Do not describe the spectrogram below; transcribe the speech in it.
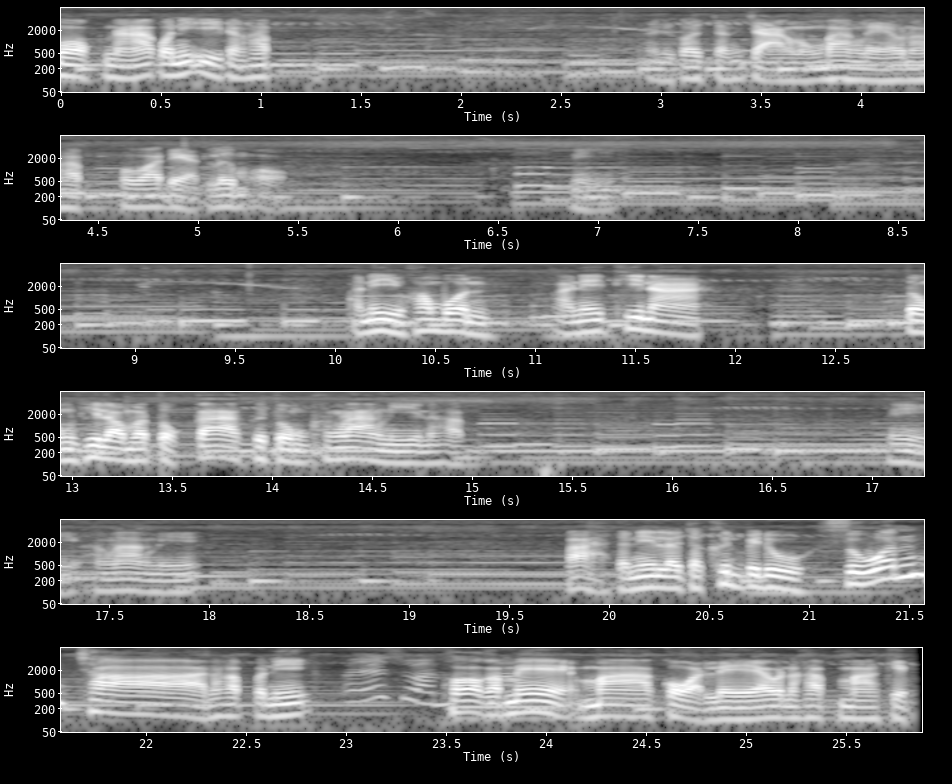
หมอกหนากว่านี้อีกนะครับ อันนี้ก็จางๆลงบ้างแล้วนะครับ เพราะว่าแดดเริ่มออกนี่อันนี้อยู่ข้างบน อันนี้ที่นา ตรงที่เรามาตกกล้าคือตรงข้างล่างนี้นะครับ นี่ข้างล่างนี้ป่ะตอนนี้เราจะขึ้นไปดูสวนชานะครับ วันนี้ พ่อกับแม่มาก่อนแล้วนะครับ มาเก็บ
